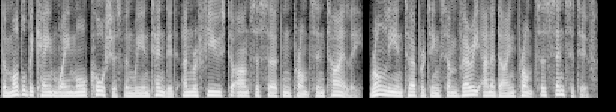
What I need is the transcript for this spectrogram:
the model became way more cautious than we intended and refused to answer certain prompts entirely, wrongly interpreting some very anodyne prompts as sensitive.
